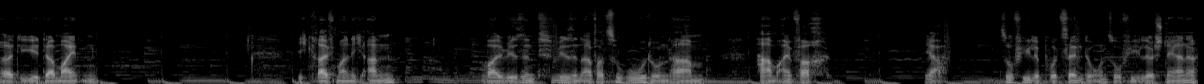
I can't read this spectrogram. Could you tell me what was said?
äh, die da meinten, ich greife mal nicht an, weil wir sind, wir sind einfach zu gut und haben, haben einfach, ja, so viele Prozente und so viele Sterne,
